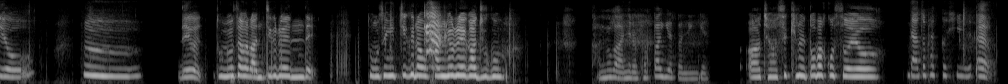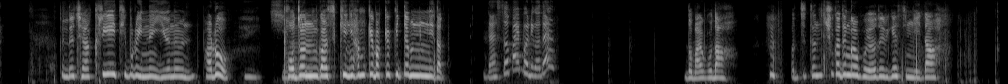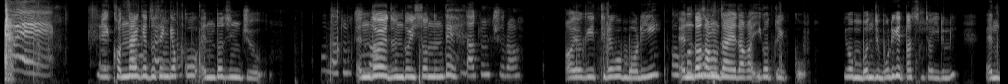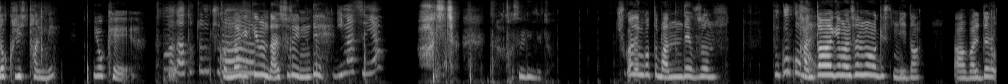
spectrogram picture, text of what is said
요. 음, 내가 동영상을 안 찍으려 했는데 동생이 찍으라고 강요를 해가지고 강요가 아니라 협박이었다는 게. 아 제가 스킨을 또 바꿨어요. 나도 바꿔 싫어. 에, 근데 제가 크리에이티브로 있는 이유는 바로 지금 버전과 스킨이 함께 바뀌었기 때문입니다. 나 서바이벌이거든. 너 말고 나. 어쨌든 추가된 걸 보여드리겠습니다. 이 건날개도 생겼고 엔더 진주, 어, 나좀. 엔더의 눈도 있었는데 나좀 주라. 어 여기 드래곤 머리, 어, 엔더 오빠 머리도- 상자에다가 이것도 있고 이건 뭔지 모르겠다 진짜 이름이 엔더 크리스탈이네. 이렇게 어, 나도 좀 주라. 건날개 끼면 날 수도 있는데 니만 쓰냐? 아 진짜 거슬리네 저. 추가된 것도 많은데 우선. 간단하게만 설명하겠습니다. 아 말대로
